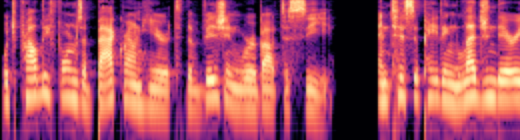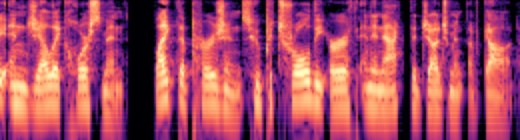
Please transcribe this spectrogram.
which probably forms a background here to the vision we're about to see, anticipating legendary angelic horsemen like the Persians who patrol the earth and enact the judgment of God.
